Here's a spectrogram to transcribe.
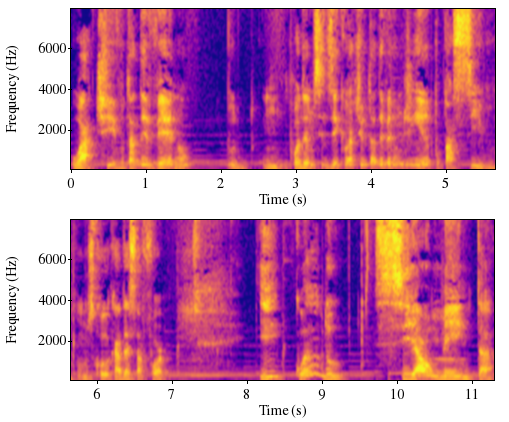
o ativo está devendo, um, podemos dizer que o ativo está devendo um dinheiro para o passivo. Vamos colocar dessa forma. E quando se aumenta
